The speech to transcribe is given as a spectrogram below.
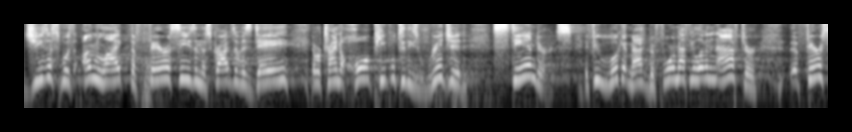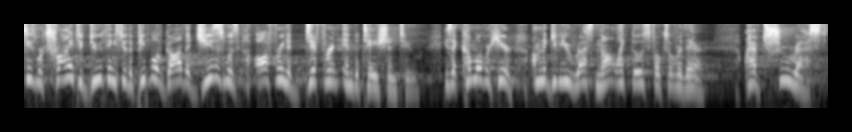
Jesus was unlike the Pharisees and the scribes of his day that were trying to hold people to these rigid standards. If you look at Matthew, before Matthew 11 and after, the Pharisees were trying to do things to the people of God that Jesus was offering a different invitation to. He's like, Come over here. I'm going to give you rest, not like those folks over there. I have true rest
